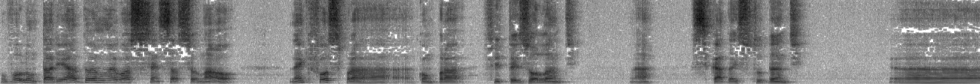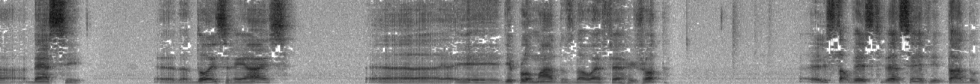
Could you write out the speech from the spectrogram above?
O voluntariado é um negócio sensacional, nem que fosse para comprar fita isolante, né? Se cada estudante uh, desse uh, dois reais, uh, diplomados da UFRJ, eles talvez tivessem evitado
